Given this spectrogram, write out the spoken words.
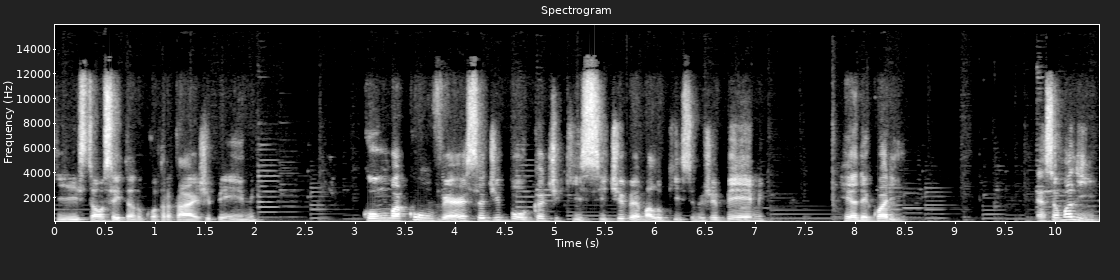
que estão aceitando contratar a GPM, com uma conversa de boca de que se tiver maluquice no GPM, readequaria. Essa é uma linha,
